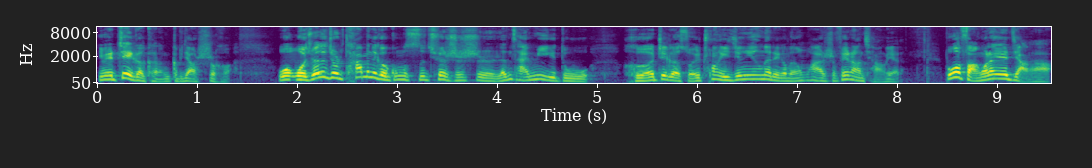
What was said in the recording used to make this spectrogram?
因为这个可能比较适合。我我觉得就是他们那个公司确实是人才密度和这个所谓创意精英的这个文化是非常强烈的。不过反过来也讲啊，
